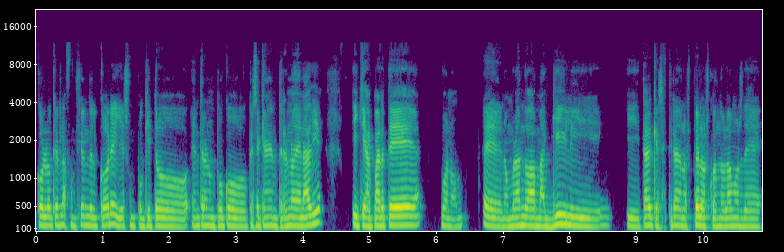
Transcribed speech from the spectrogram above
con lo que es la función del core y es un poquito, entran un poco que se quedan en terreno de nadie y que aparte, bueno, eh, nombrando a McGill y, y tal, que se tira de los pelos cuando hablamos de,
